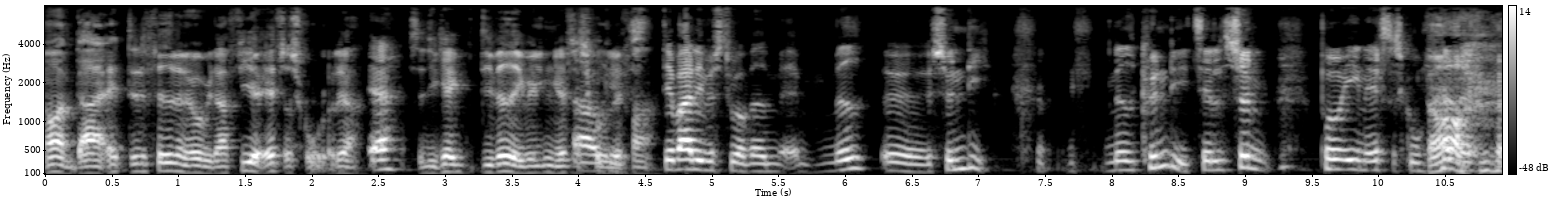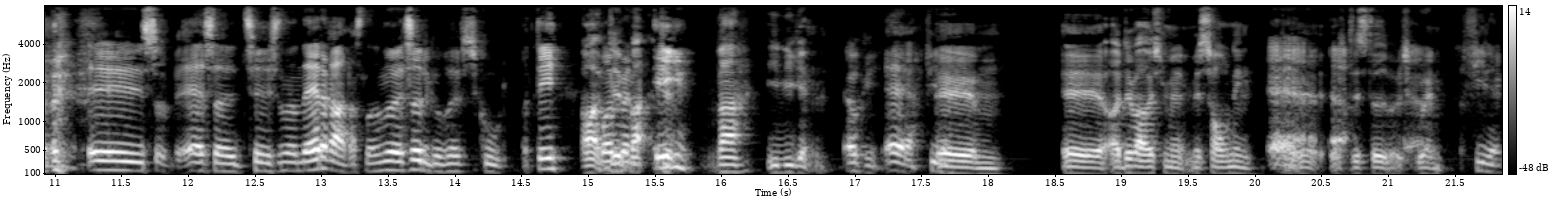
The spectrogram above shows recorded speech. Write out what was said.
Nå, men der er, det er det fede ved Nørreby, der er fire efterskoler der. Ja, Så de, kan ikke, de ved ikke, hvilken efterskole ah, okay. det er fra. Det er bare lige, hvis du har været med, med øh, syndig, med kyndig til synd på en efterskole. Nå. øh, så, altså til sådan noget natteret og sådan noget. Nu har jeg selv gået på efterskole, og det Og måtte det man var, ikke. det var i weekenden. Okay, ja, ja, fint. Øh, Øhm, øh, og det var også med, med sovning. Ja, ja, øh, ja. Det sted, hvor vi skulle hen. fint nok.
